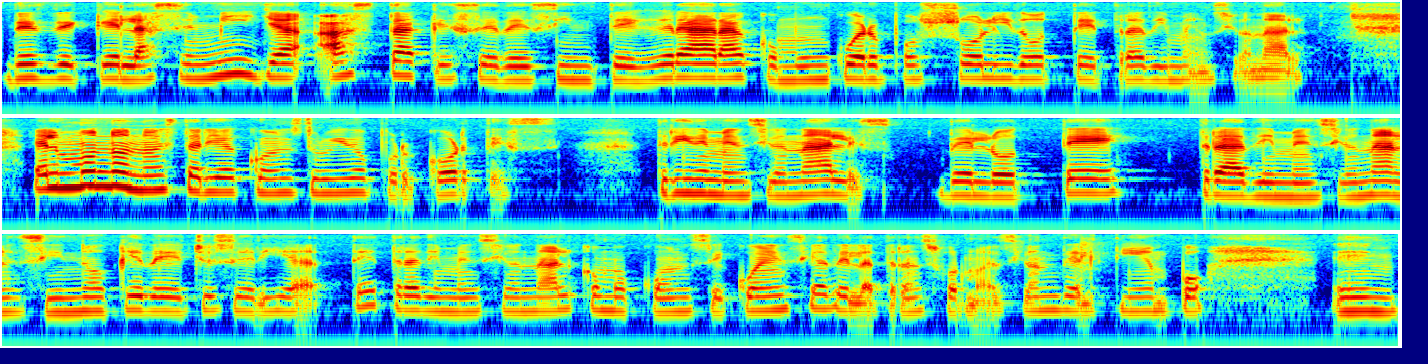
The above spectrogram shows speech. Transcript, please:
desde que la semilla hasta que se desintegrara como un cuerpo sólido tetradimensional. El mundo no estaría construido por cortes tridimensionales de lo T tradimensional, sino que de hecho sería tetradimensional como consecuencia de la transformación del tiempo en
